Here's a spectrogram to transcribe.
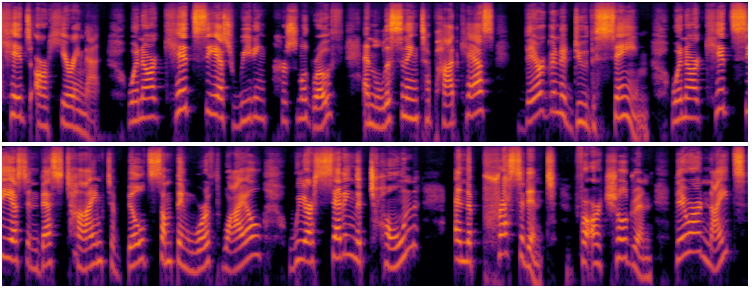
kids are hearing that. When our kids see us reading personal growth and listening to podcasts, they're going to do the same. When our kids see us invest time to build something worthwhile, we are setting the tone and the precedent for our children. There are nights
